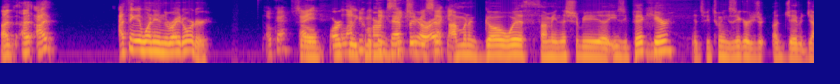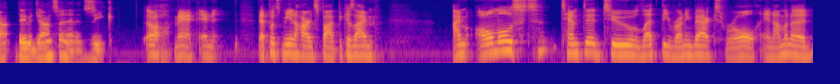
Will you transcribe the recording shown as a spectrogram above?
I, I, I I think it went in the right order. Okay. So I, Barkley, Kamara, McCaffrey. All right. Second. I'm gonna go with. I mean, this should be an easy pick here. It's between Zeke or uh, David John, David Johnson, and it's Zeke. Oh man, and that puts me in a hard spot because I'm I'm almost tempted to let the running backs roll, and I'm gonna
